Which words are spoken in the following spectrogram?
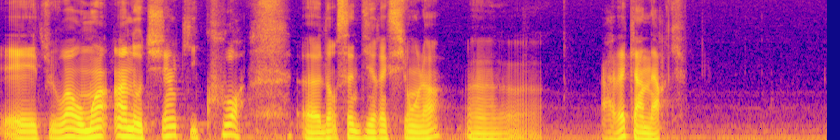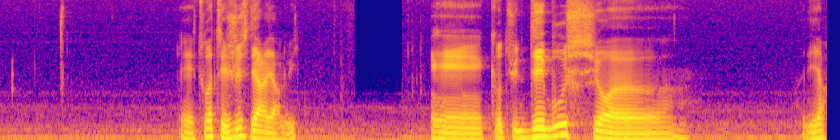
Et tu vois au moins un autre chien qui court euh, dans cette direction-là, euh, avec un arc. Et toi, tu es juste derrière lui. Et quand tu débouches sur. euh, dire,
